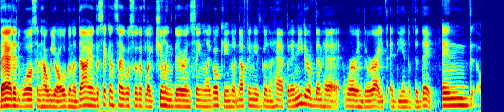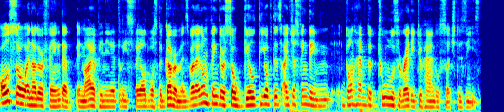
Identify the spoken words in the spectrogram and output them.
bad it was and how we are all gonna die. And the second side was sort of like chilling there and saying like okay no nothing is gonna happen. And neither of them ha- were in the right at the end of the day. And also another thing that in my opinion at least failed was the governments. But i don't think they're so guilty of this. I just think they don't have the tools ready to handle such disease.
